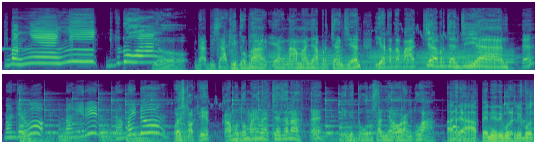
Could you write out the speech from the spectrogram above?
Tiba ngengik gitu doang. Yo nggak bisa gitu bang Yang namanya perjanjian Ya tetap aja perjanjian Eh Bang Jarwo, Bang Irin, damai dong. Wes Todit Kamu tuh main aja sana Eh Ini tuh urusannya orang tua Ada apa nih ribut-ribut?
